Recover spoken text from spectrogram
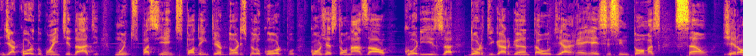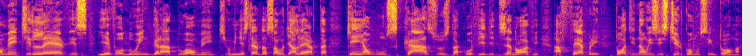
De acordo com a entidade, muitos pacientes podem ter dores pelo corpo, congestão nasal, coriza, dor de garganta ou diarreia. Esses sintomas são geralmente leves e evoluem gradualmente. O Ministério da Saúde alerta que em alguns casos da Covid-19, a febre pode não existir como sintoma,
